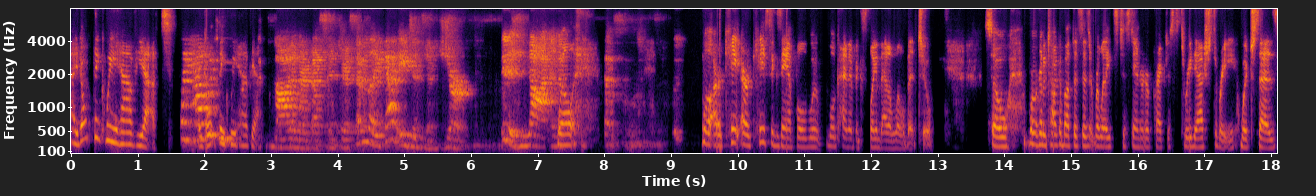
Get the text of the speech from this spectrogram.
I don't think we have yet. Like, I don't think we have yet. Not in their best interest. I was like, that agent's a jerk. It is not. well, well, our case, our case example will, will kind of explain that a little bit too. So we're going to talk about this as it relates to standard of practice 3-3, which says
